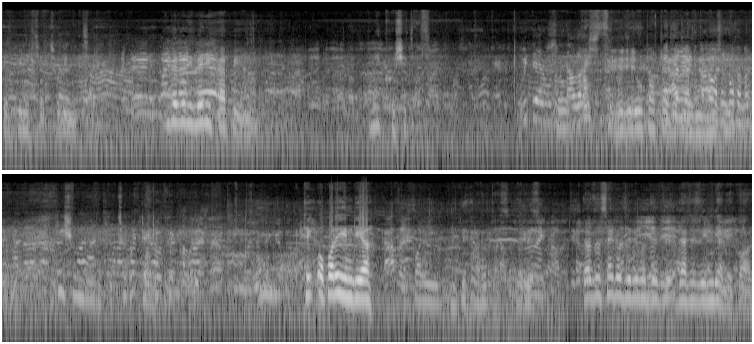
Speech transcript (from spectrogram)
সেলফি নিচ্ছে ছবি নিচ্ছে। ভেরি ভেরি হ্যাপি অনেক খুশিতে আছে। নদীর ওপারটা কি- সুন্দর ছোট্ট। ঠিক ওপরে ইন্ডিয়া পরে ভারত আছে the other side of the river that, that is India they call.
